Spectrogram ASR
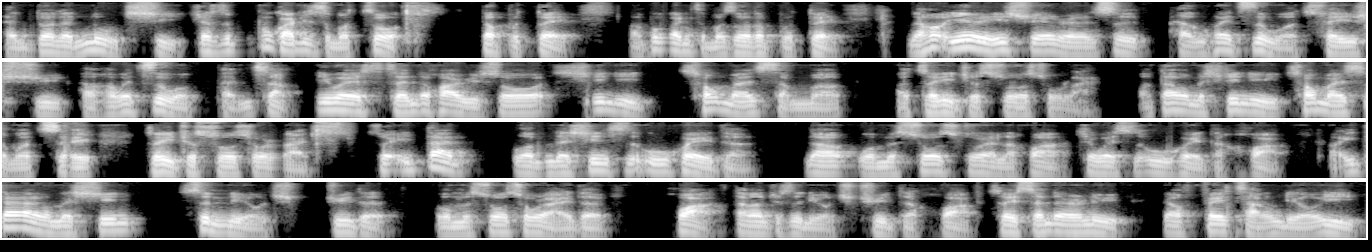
很多的怒气，就是不管你怎么做都不对啊，不管你怎么做都不对。然后也有一些人是很会自我吹嘘啊，很会自我膨胀，因为神的话语说，心里充满什么啊，嘴里就说出来啊。当我们心里充满什么，嘴嘴里就说出来。所以一旦我们的心是污秽的，那我们说出来的话就会是误会的话啊。一旦我们心是扭曲的，我们说出来的话当然就是扭曲的话。所以神的儿女要非常留意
